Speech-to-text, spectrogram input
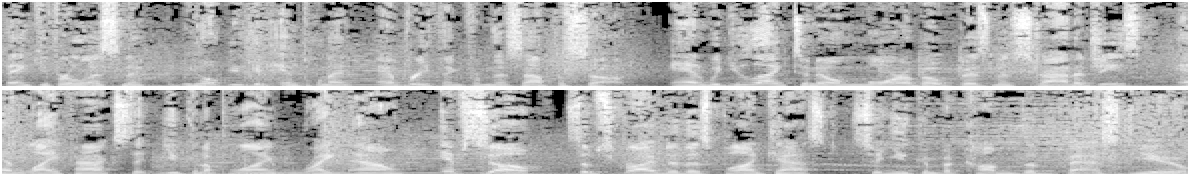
thank you for listening. We hope you can implement everything from this episode. And would you like to know more about business strategies and life hacks that you can apply right now? If so, subscribe to this podcast so you can become the best you.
